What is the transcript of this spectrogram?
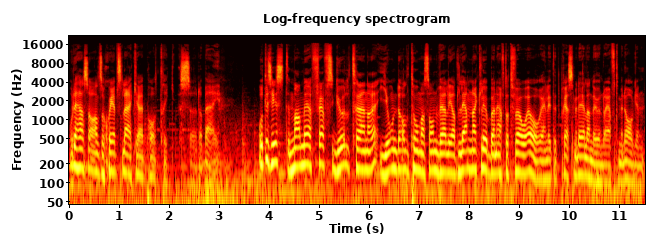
Och det här sa alltså chefsläkare Patrik Söderberg. Och till sist, Malmö FFs guldtränare Jon Dahl Tomasson väljer att lämna klubben efter två år enligt ett pressmeddelande under eftermiddagen.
